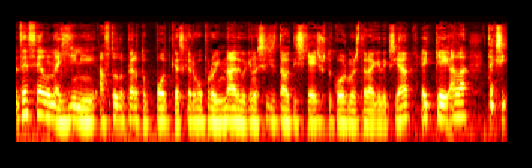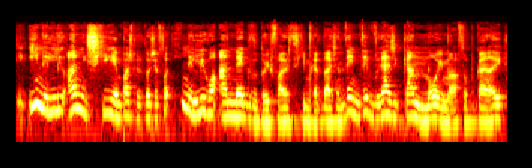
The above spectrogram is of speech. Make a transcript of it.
δεν θέλω να γίνει αυτό εδώ πέρα το podcast, ξέρω εγώ, πρωινάδικο και να συζητάω τις σχέσεις του κόσμου αριστερά και δεξιά. Okay, αλλά εντάξει, είναι λίγο, αν ισχύει εν πάση περιπτώσει αυτό, είναι λίγο ανέκδοτο η φάση της Kim Kardashian. Δεν, δεν βγάζει καν νόημα αυτό που κάνει. Δηλαδή,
